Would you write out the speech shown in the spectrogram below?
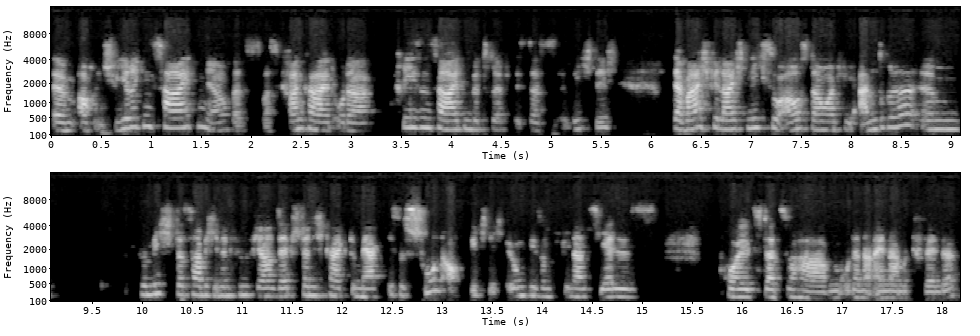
ähm, auch in schwierigen Zeiten, ja, was, was Krankheit oder Krisenzeiten betrifft, ist das wichtig. Da war ich vielleicht nicht so ausdauernd wie andere. Ähm, für mich, das habe ich in den fünf Jahren Selbstständigkeit gemerkt, ist es schon auch wichtig, irgendwie so ein finanzielles Polster zu haben oder eine Einnahmequelle.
